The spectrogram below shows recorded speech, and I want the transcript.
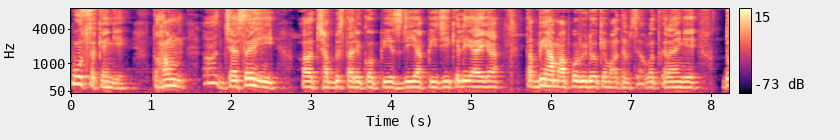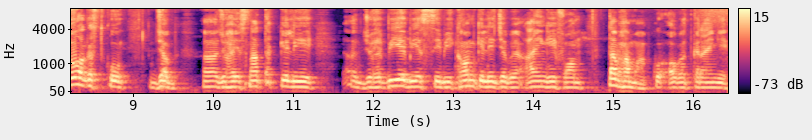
पूछ सकेंगे। तो हम जैसे ही छब्बीस तारीख को पीएचडी या पीजी के लिए आएगा, तब भी हम आपको वीडियो के माध्यम से अवगत कराएँगे। दो अगस्त को जब जो है स्नातक के लिए जो है बीए बीएससी बीकॉम के लिए जब आएँगे फॉर्म तब हम आपको अवगत कराएँगे।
